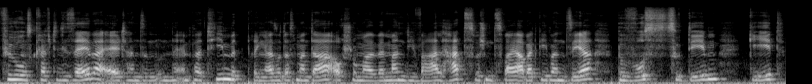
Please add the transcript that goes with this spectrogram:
Führungskräfte, die selber Eltern sind und eine Empathie mitbringen? Also dass man da auch schon mal, wenn man die Wahl hat zwischen zwei Arbeitgebern, sehr bewusst zu dem geht,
